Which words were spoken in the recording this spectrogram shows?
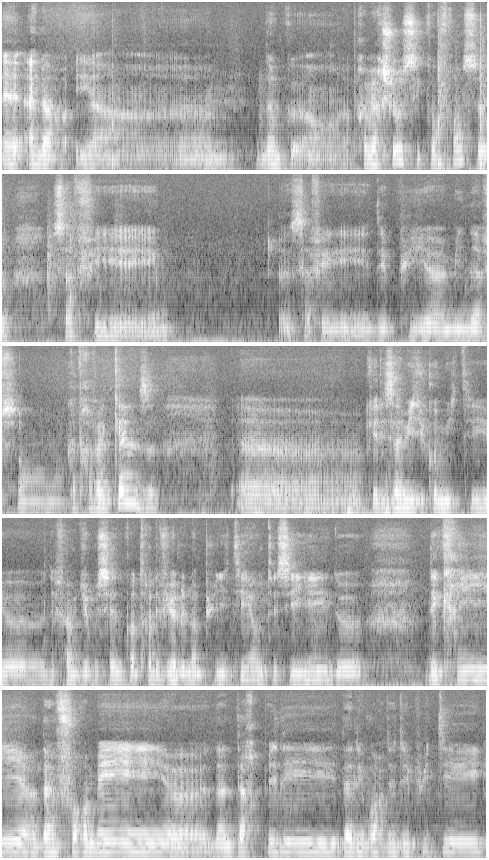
euh, alors, il y a, donc, la première chose, c'est qu'en France, ça fait, ça fait depuis 1995 que les amis du comité des femmes djiboutiennes contre les viols et l'impunité ont essayé de d'écrire, d'informer, euh, d'interpeller, d'aller voir des députés,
